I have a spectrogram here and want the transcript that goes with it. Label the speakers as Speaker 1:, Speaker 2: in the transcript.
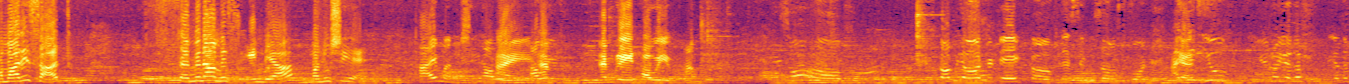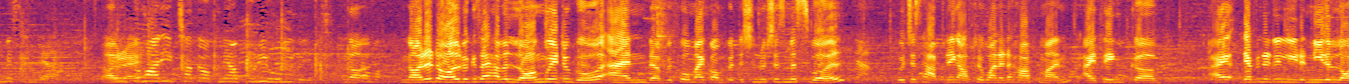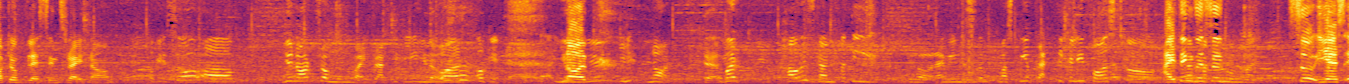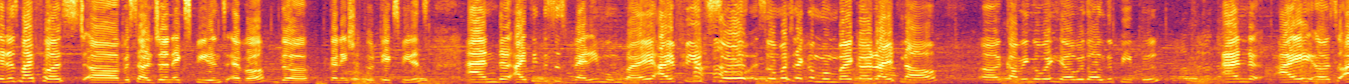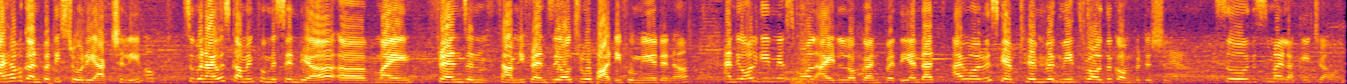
Speaker 1: हमारे साथ Femina miss India Manushi है hi Manushi how
Speaker 2: Hi, I'm, I'm great. How are you?
Speaker 1: I'm good. So, uh, you've come here to take uh, blessings of God. I
Speaker 2: Yes.
Speaker 1: think you, you know, you're the you're the Miss India.
Speaker 2: All right.
Speaker 1: तुम्हारी इच्छा तो अपने आप पूरी हो ही गई है.
Speaker 2: Not, not at all because I have a long way to go and uh, before my competition which is Miss World
Speaker 1: Yeah.
Speaker 2: which is happening after one and a half month I think uh, I definitely need, need a lot of blessings right now.
Speaker 1: Okay, so uh, you're not from Mumbai practically. You
Speaker 2: No.
Speaker 1: are okay. You,
Speaker 2: Not.
Speaker 1: You, you, not.
Speaker 2: Yeah.
Speaker 1: But how is Ganpati here? I mean, this is the, must be a practically first. Uh,
Speaker 2: I think this is
Speaker 1: Mumbai.
Speaker 2: so yes it is my first uh, Visarjan experience ever the Ganesh Chaturthi experience and uh, I think this is very Mumbai I feel so so much like a Mumbaikar right now uh, coming over here with all the people. And I uh, so I have a Ganpati story actually.
Speaker 1: Okay.
Speaker 2: so when I was coming for Miss India uh, my friends and family friends they all threw a party for me at dinner. And they all gave me a small idol of Ganpati. And that I've always kept him with me throughout the competition. So this is my lucky charm.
